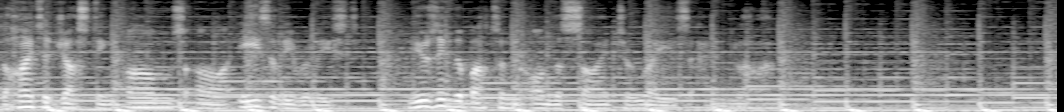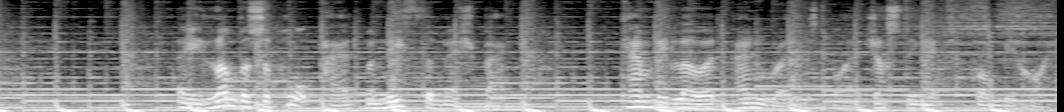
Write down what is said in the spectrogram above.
The height adjusting arms are easily released using the button on the side to raise and lower. A lumbar support pad beneath the mesh back can be lowered and raised adjusting it from behind.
